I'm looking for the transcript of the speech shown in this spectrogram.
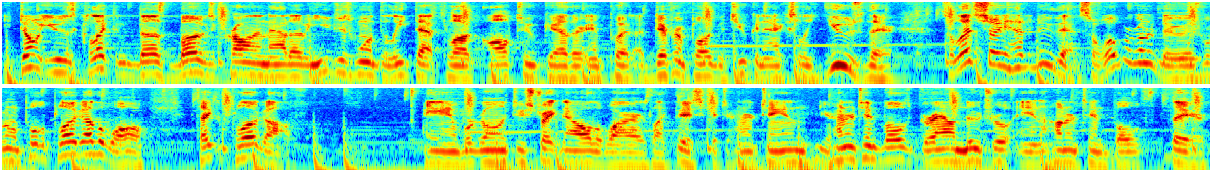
you don't use collecting dust bugs crawling out of it. And you just want to delete that plug altogether and put a different plug that you can actually use there. So let's show you how to do that. So what we're going to do is we're going to pull the plug out of the wall take the plug off and we're going to straighten out all the wires like this. You get your 110 your 110 volts ground neutral and 110 volts there.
